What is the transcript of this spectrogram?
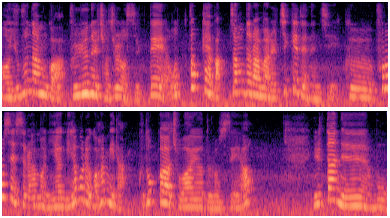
어, 유부남과 불륜을 저질렀을 때 어떻게 막장 드라마를 찍게 되는지 그 프로세스를 한번 이야기해 보려고 합니다. 구독과 좋아요 눌러주세요. 일단은 뭐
